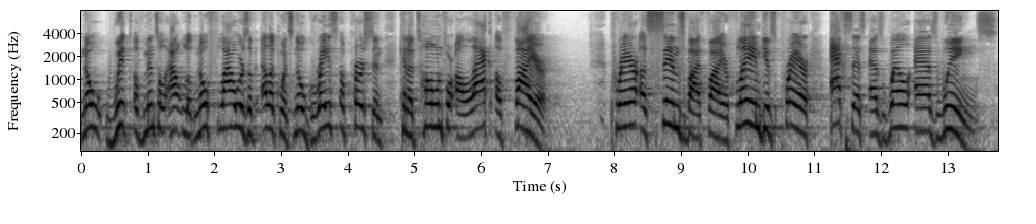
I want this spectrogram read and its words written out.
no width of mental outlook, no flowers of eloquence, no grace of person can atone for a lack of fire. Prayer ascends by fire. Flame gives prayer access as well as wings,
